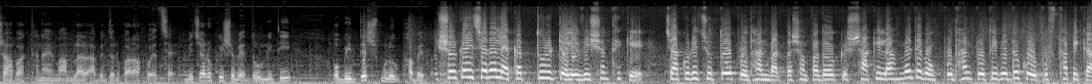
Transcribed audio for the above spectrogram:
শাহবাগ থানায় মামলার আবেদন করা হয়েছে। বিচারক হিসেবে দুর্নীতি ও বিদ্বেষমূলকভাবে বেসরকারি চ্যানেল একাত্তর টেলিভিশন থেকে চাকুরিচ্যুত প্রধান বার্তা সম্পাদক শাকিল আহমেদ এবং প্রধান প্রতিবেদক ও উপস্থাপিকা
